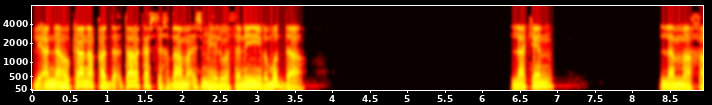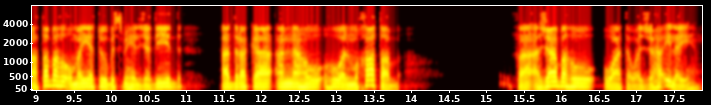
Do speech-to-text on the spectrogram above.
لأنه كان قد ترك استخدام اسمه الوثني لمدة. لكن لما خاطبه أمية باسمه الجديد أدرك أنه هو المخاطب. فأجابه وتوجه إليه.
